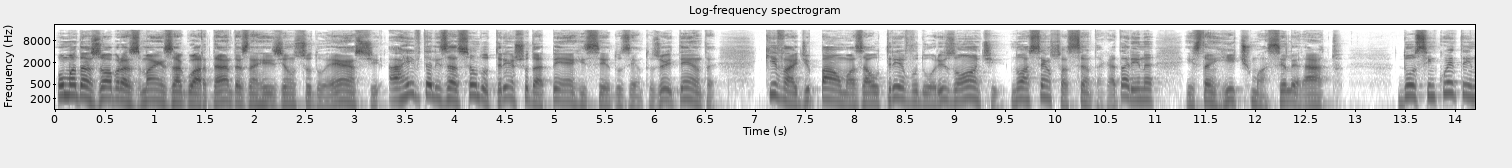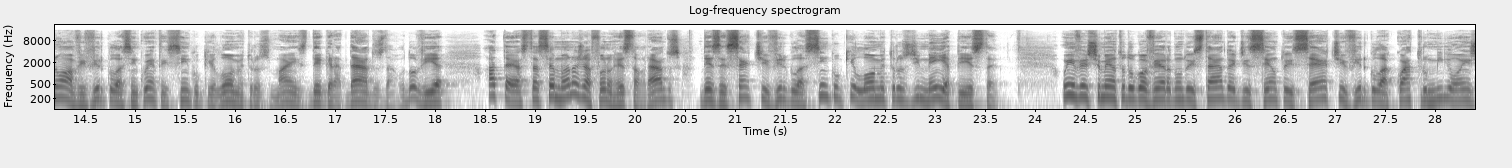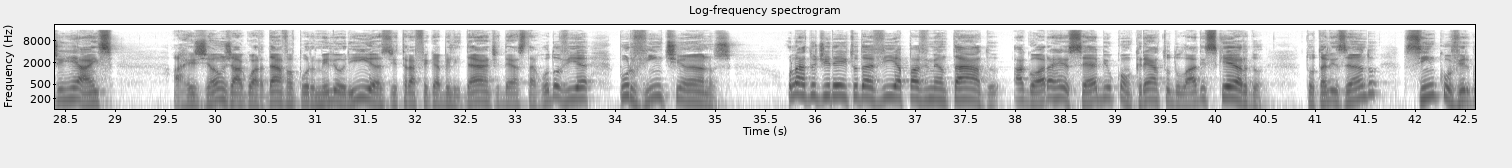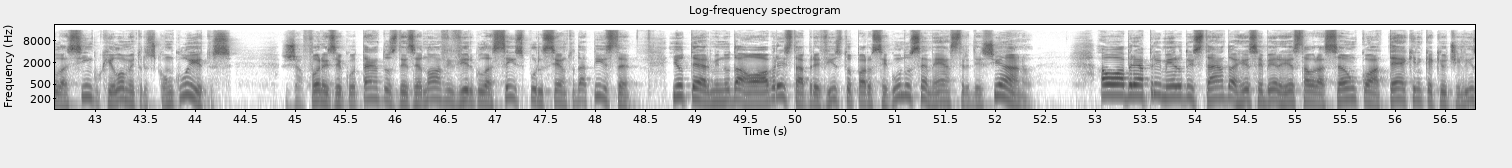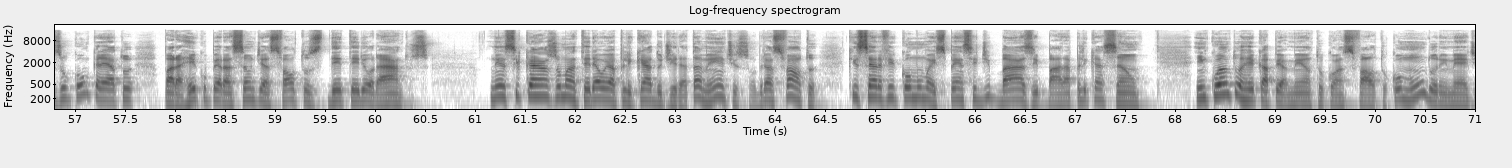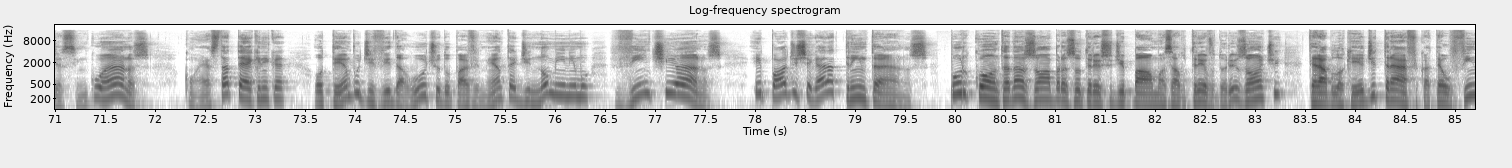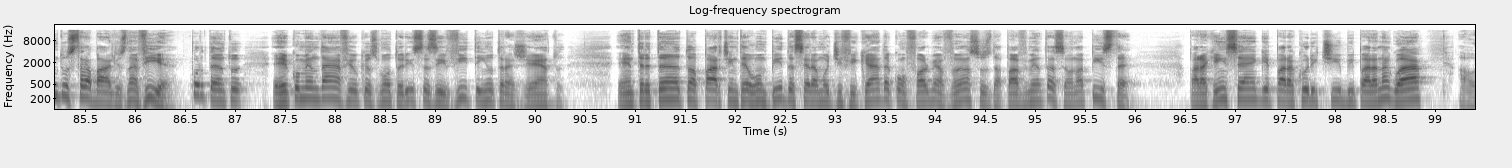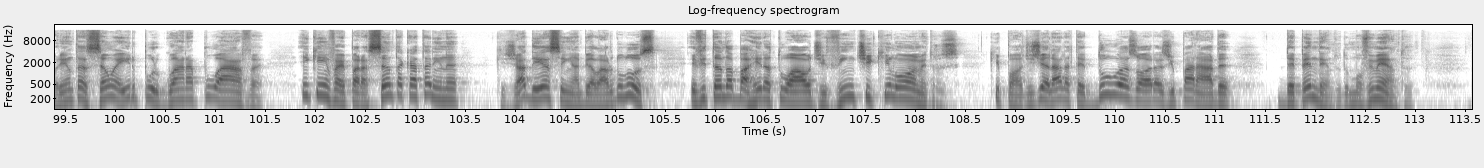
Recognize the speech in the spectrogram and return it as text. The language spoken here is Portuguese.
Uma das obras mais aguardadas na região sudoeste, a revitalização do trecho da PRC 280, que vai de Palmas ao Trevo do Horizonte, no acesso a Santa Catarina, está em ritmo acelerado. Dos 59,55 quilômetros mais degradados da rodovia, até esta semana já foram restaurados 17,5 quilômetros de meia pista. O investimento do governo do estado é de 107,4 milhões de reais a região já aguardava por melhorias de trafegabilidade desta rodovia por 20 anos. O lado direito da via pavimentado agora recebe o concreto do lado esquerdo, totalizando 5,5 quilômetros concluídos. Já foram executados 19,6% da pista e o término da obra está previsto para o segundo semestre deste ano. A obra é a primeira do estado a receber restauração com a técnica que utiliza o concreto para recuperação de asfaltos deteriorados. Nesse caso, o material é aplicado diretamente sobre asfalto, que serve como uma espécie de base para aplicação. Enquanto o recapeamento com asfalto comum dura em média 5 anos, com esta técnica, o tempo de vida útil do pavimento é de no mínimo 20 anos e pode chegar a 30 anos. Por conta das obras, o trecho de Palmas ao Trevo do Horizonte terá bloqueio de tráfego até o fim dos trabalhos na via. Portanto, é recomendável que os motoristas evitem o trajeto. Entretanto, a parte interrompida será modificada conforme avanços da pavimentação na pista. Para quem segue para Curitiba e Paranaguá, a orientação é ir por Guarapuava. E quem vai para Santa Catarina, que já desça em Abelardo Luz, evitando a barreira atual de 20 quilômetros que pode gerar até duas horas de parada, dependendo do movimento.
